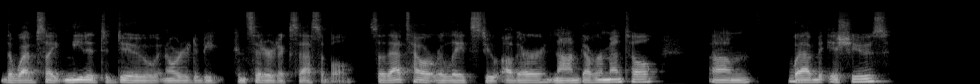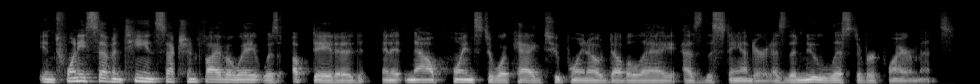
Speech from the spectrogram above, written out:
the website needed to do in order to be considered accessible. So that's how it relates to other non governmental um, web issues. In 2017, Section 508 was updated and it now points to WCAG 2.0 AA as the standard, as the new list of requirements.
